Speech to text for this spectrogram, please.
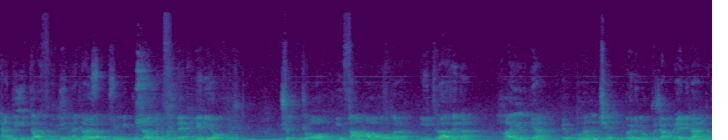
kendi itaatsizliğine dayalı kimlik mücadelesinde yeri yoktur. Çünkü o insan varlığı olarak itiraz eden, hayır diyen ve bunun için ölümü kucaklayabilendir.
